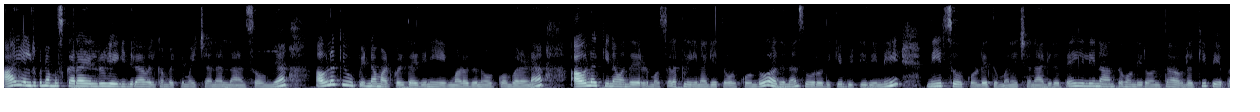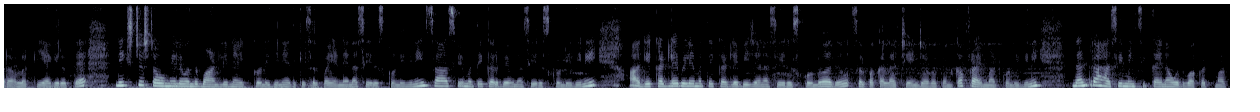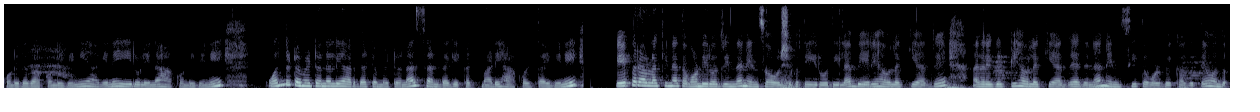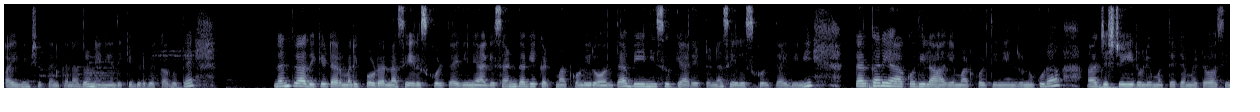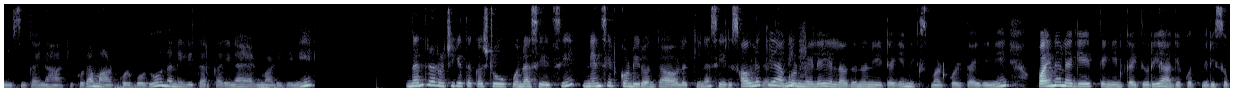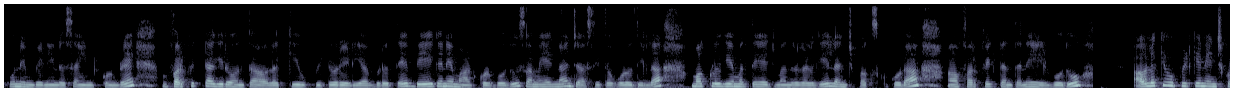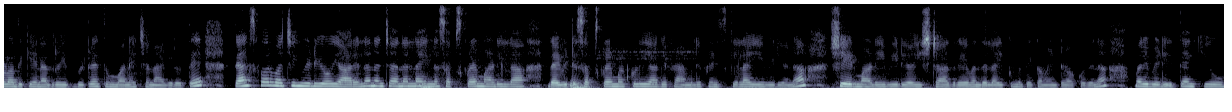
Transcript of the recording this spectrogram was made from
Hi, ಎಲ್ರಿಗೂ ನಮಸ್ಕಾರ. ಎಲ್ಲರೂ ಹೇಗಿದ್ದೀರಾ? Welcome back to my channel ನಾನು ಸೌಮ್ಯ. ಅವಲಕ್ಕಿ ಉಪ್ಪಿಟ್ಟನ್ನ ಮಾಡ್ಕೊಳ್ತಾ ಇದ್ದೀನಿ. ಹೇಗೆ ಮಾಡೋದು ನೋಡ್ಕೊಂಬರೋಣ ಅವಲಕ್ಕಿನ ಒಂದು ಎರಡು, ಮೂರು ಸಲ ಕ್ಲೀನಾಗಿ ತೊಳ್ಕೊಂಡು ಅದನ್ನು ಸೋರೋದಕ್ಕೆ ಬಿಟ್ಟಿದ್ದೀನಿ. ನೀರು ಸೋರ್ಕೊಂಡೆ ತುಂಬಾ ಚೆನ್ನಾಗಿರುತ್ತೆ. ಇಲ್ಲಿ ನಾನು ತೊಗೊಂಡಿರುವಂಥ ಅವಲಕ್ಕಿ ಪೇಪರ್ ಅವಲಕ್ಕಿ ಆಗಿರುತ್ತೆ ನೆಕ್ಸ್ಟ್ ಸ್ಟವ್ ಮೇಲೆ ಒಂದು ಬಾಣಲಿನ ಇಟ್ಕೊಂಡಿದ್ದೀನಿ. ಅದಕ್ಕೆ ಸ್ವಲ್ಪ ಎಣ್ಣೆನ ಸೇರಿಸ್ಕೊಂಡಿದ್ದೀನಿ. ಸಾಸಿವೆ ಮತ್ತು ಕರಿಬೇವನ್ನ ಸೇರಿಸ್ಕೊಂಡಿದ್ದೀನಿ. ಹಾಗೆ ಕಡಲೆಬೇಳೆ ಮತ್ತು ಕಡಲೆ ಬೀಜನ ಸೇರಿಸ್ಕೊಂಡು ಅದು ಸ್ವಲ್ಪ ಕಲರ್ ಚೇಂಜ್ ಆಗೋ ತನಕ ಫ್ರೈ ಮಾಡ್ಕೊಂಡಿದ್ದೀನಿ. ನಂತರ ಹಸಿ ಮೆಣಸಿನ್ಕಾಯಿನ ಉದ್ವ ಕಟ್ ಮಾಡ್ಕೊಂಡಿರೋದು ಹಾಕ್ಕೊಂಡಿದ್ದೀನಿ ಹಾಗೆಯೇ ಈರುಳ್ಳಿನ ಹಾಕ್ಕೊಂಡಿದ್ದೀನಿ. ಒಂದು ಟೊಮೆಟೊನಲ್ಲಿ ಅರ್ಧ ಟೊಮೆಟೊನ ಸಣ್ಣದಾಗಿ ಕಟ್ ಮಾಡಿ ಹಾಕ್ಕೊಳ್ತಾ ಇದ್ದೀನಿ. ಪೇಪರ್ ಅವಲಕ್ಕಿನ ತೊಗೊಂಡಿರೋದ್ರಿಂದ ನೆನೆಸೋ ಅವಶ್ಯಕತೆ ಇರೋದಿಲ್ಲ. ಬೇರೆ ಅವಲಕ್ಕಿ ಆದರೆ, ಅಂದರೆ ಗಟ್ಟಿ ಅವಲಕ್ಕಿ ಆದರೆ ಅದನ್ನು ನೆನೆಸಿ ತೊಗೊಳ್ಬೇಕಾಗುತ್ತೆ. ಒಂದು ಐದು ನಿಮಿಷದ ತನಕನಾದರೂ ನೆನೆಯೋದಕ್ಕೆ ಬಿಡಬೇಕಾಗುತ್ತೆ. ನಂತರ ಅದಕ್ಕೆ ಟರ್ಮರಿಕ್ ಪೌಡರ್ನ ಸೇರಿಸ್ಕೊಳ್ತಾ ಇದ್ದೀನಿ. ಹಾಗೆ ಸಣ್ಣದಾಗಿ ಕಟ್ ಮಾಡ್ಕೊಂಡಿರೋವಂಥ ಬೀನೀಸು ಕ್ಯಾರೆಟನ್ನು ಸೇರಿಸ್ಕೊಳ್ತಾ ಇದ್ದೀನಿ. ತರಕಾರಿ ಹಾಕೋದಿಲ್ಲ, ಹಾಗೆ ಮಾಡ್ಕೊಳ್ತೀನಿ ಅಂದ್ರೂ ಕೂಡ ಜಸ್ಟ್ ಈರುಳ್ಳಿ ಮತ್ತು ಟೊಮೆಟೊ ಹಸಿಮೆಣಸಿನ್ಕಾಯಿನ ಹಾಕಿ ಕೂಡ ಮಾಡ್ಕೊಳ್ಬೋದು. ನಾನಿಲ್ಲಿ ತರಕಾರಿನ ಆ್ಯಡ್ ಮಾಡಿದ್ದೀನಿ. ನಂತರ ರುಚಿಗೆ ತಕ್ಕಷ್ಟು ಉಪ್ಪನ್ನ ಸೇರಿಸಿ ನೆನೆಸಿಟ್ಕೊಂಡಿರುವಂಥ ಅವಲಕ್ಕಿನ ಸೇರಿಸಿ ಅವಲಕ್ಕಿ ಹಾಕೊಂಡ್ಮೇಲೆ ಎಲ್ಲದನ್ನು ನೀಟಾಗಿ ಮಿಕ್ಸ್ ಮಾಡ್ಕೊಳ್ತಾ ಇದ್ದೀನಿ. ಫೈನಲಾಗಿ ತೆಂಗಿನಕಾಯಿ ತುರಿ ಹಾಗೆ ಕೊತ್ತಂಬರಿ ಸೊಪ್ಪು ನಿಂಬೆಹಣ್ಣಿನ ರಸ ಹಿಂಡ್ಕೊಂಡ್ರೆ ಪರ್ಫೆಕ್ಟಾಗಿರೋವಂಥ ಅವಲಕ್ಕಿ ಉಪ್ಪಿಟ್ಟು ರೆಡಿಯಾಗಿಬಿಡುತ್ತೆ ಬೇಗನೆ ಮಾಡ್ಕೊಳ್ಬೋದು. ಸಮಯನ ಜಾಸ್ತಿ ತಗೊಳ್ಳೋದಿಲ್ಲ ಮಕ್ಕಳಿಗೆ ಮತ್ತು ಯಜಮಾನ್ರುಗಳಿಗೆ ಲಂಚ್ ಬಾಕ್ಸ್ಗೂ ಕೂಡ ಪರ್ಫೆಕ್ಟ್ ಅಂತಲೇ ಹೇಳ್ಬೋದು. ಅವಲಕ್ಕಿ ಉಪ್ಪಿಟ್ಟಿಗೆ ನೆಂಚ್ಕೊಳ್ಳೋದಕ್ಕೆ ಏನಾದರೂ ಇದ್ಬಿಟ್ರೆ ತುಂಬಾ ಚೆನ್ನಾಗಿರುತ್ತೆ. ಥ್ಯಾಂಕ್ಸ್ ಫಾರ್ ವಾಚಿಂಗ್ ವಿಡಿಯೋ ಯಾರೆಲ್ಲ ನನ್ನ ಚಾನಲ್ನ ಇನ್ನೂ ಸಬ್ಸ್ಕ್ರೈಬ್ ಮಾಡಿಲ್ಲ, ದಯವಿಟ್ಟು ಸಬ್ಸ್ಕ್ರೈಬ್ ಮಾಡ್ಕೊಳ್ಳಿ. ಹಾಗೆ ಫ್ಯಾಮಿಲಿ ಫ್ರೆಂಡ್ಸ್ಗೆಲ್ಲ ಈ ವಿಡಿಯೋನ ಶೇರ್ ಮಾಡಿ. ವಿಡಿಯೋ ಇಷ್ಟ ಆದರೆ ಒಂದು ಲೈಕ್ ಮತ್ತು ಕಮೆಂಟು ಹಾಕೋದನ್ನು ಮರಿಬೇಡಿ. Thank you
